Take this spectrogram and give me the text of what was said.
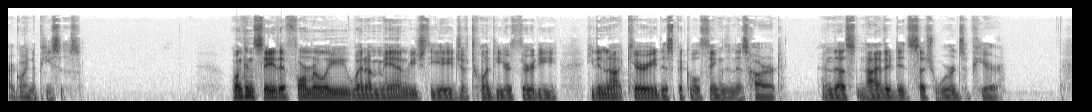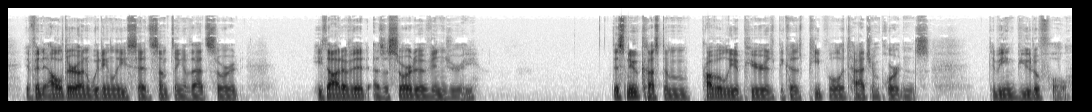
are going to pieces. One can say that formerly, when a man reached the age of 20 or 30, he did not carry despicable things in his heart, and thus neither did such words appear. If an elder unwittingly said something of that sort, he thought of it as a sort of injury. This new custom probably appears because people attach importance to being beautiful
